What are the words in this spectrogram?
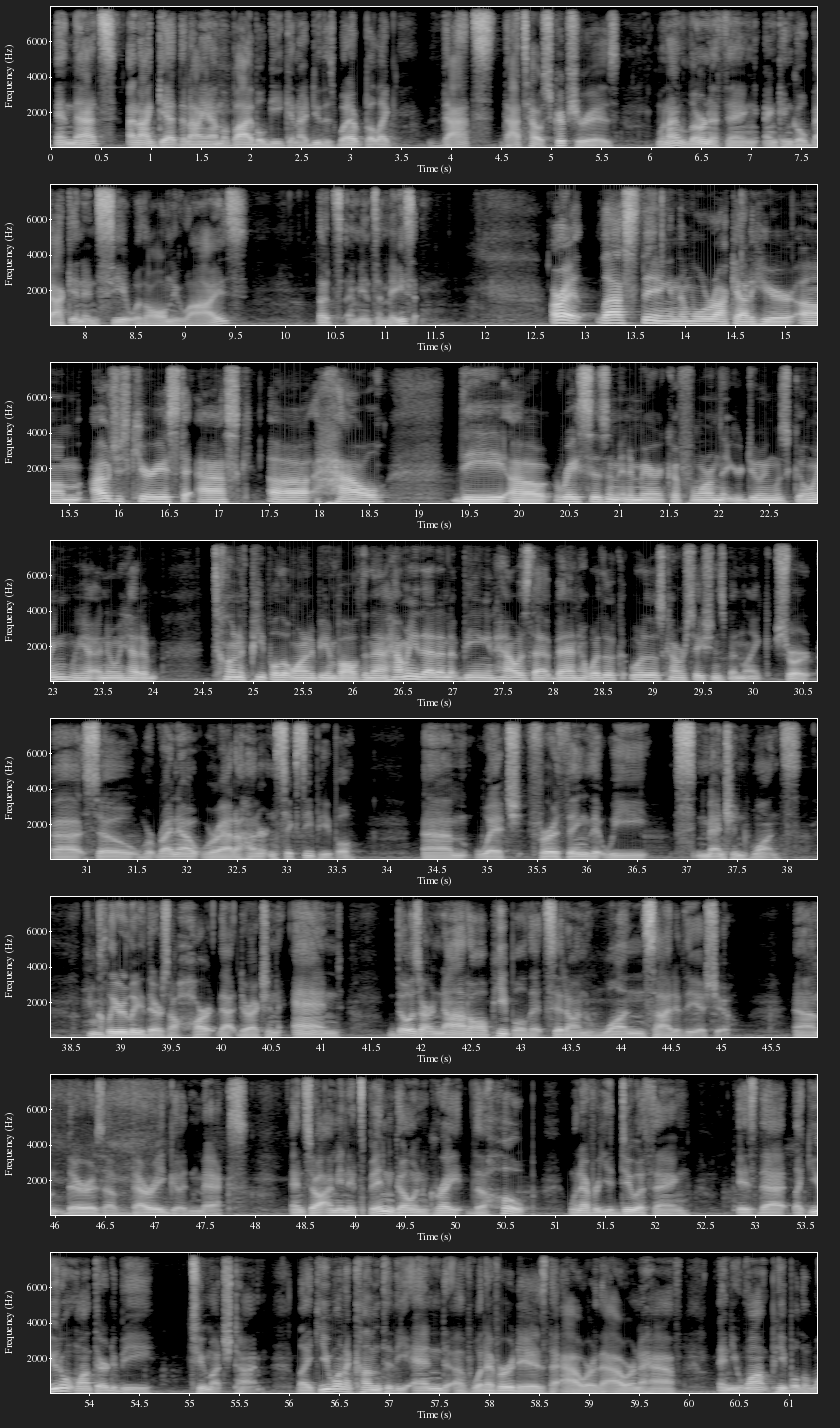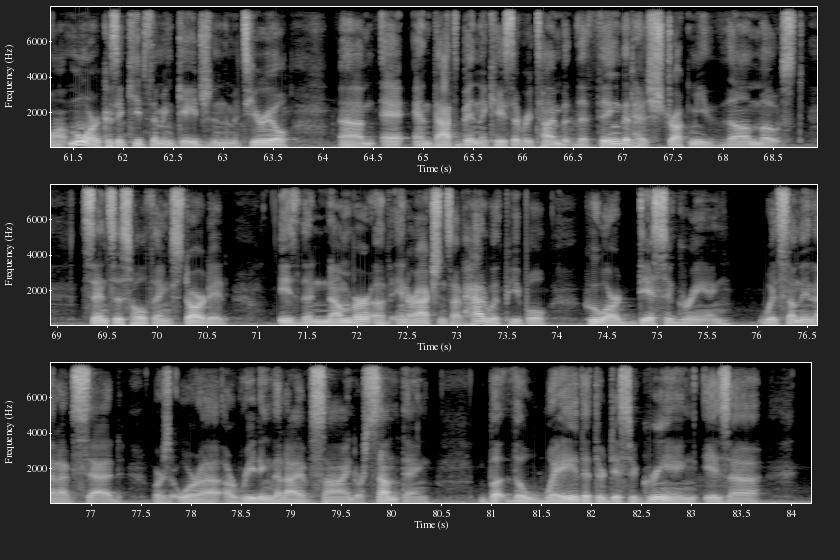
And that's, and I get that I am a Bible geek and I do this, whatever, but like that's, that's how scripture is. When I learn a thing and can go back in and see it with all new eyes, that's, I mean, it's amazing. All right, last thing, and then we'll rock out of here. Um, I was just curious to ask uh, how the uh, racism in America forum that you're doing was going. We I know we had a ton of people that wanted to be involved in that. How many that end up being, and how has that been? How, what, are the, what are those conversations been like? Sure. Uh, so right now we're at 160 people, um, which for a thing that we mentioned once, clearly there's a heart that direction, and those are not all people that sit on one side of the issue. Um, there is a very good mix, and so I mean it's been going great. The hope whenever you do a thing is that like you don't want there to be too much time. Like you want to come to the end of whatever it is, the hour, the hour and a half, and you want people to want more because it keeps them engaged in the material. Um, and, and that's been the case every time. But the thing that has struck me the most since this whole thing started is the number of interactions I've had with people who are disagreeing with something that I've said or, or a, a reading that I have signed or something but the way that they're disagreeing is a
